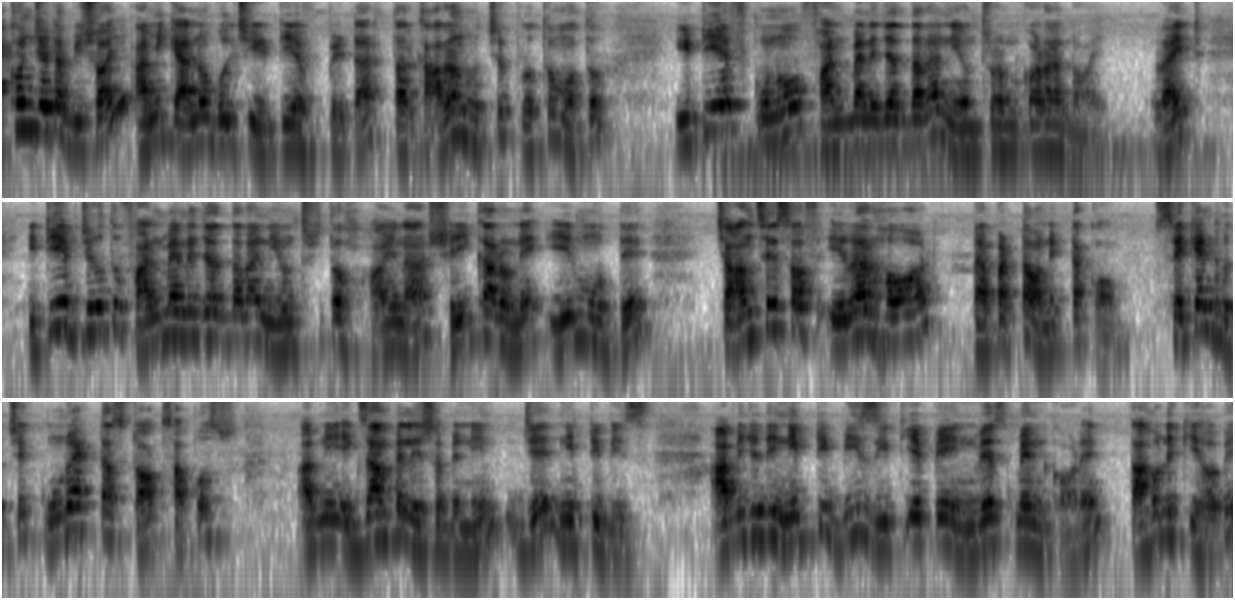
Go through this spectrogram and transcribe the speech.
এখন যেটা বিষয়, আমি কেন বলছি ইটিএফ বেটার তার কারণ হচ্ছে প্রথমত ইটিএফ কোনো ফান্ড ম্যানেজার দ্বারা নিয়ন্ত্রণ করা নয় রাইট ইটিএফ যেহেতু ফান্ড ম্যানেজার দ্বারা নিয়ন্ত্রিত হয় না, সেই কারণে এর মধ্যে চান্সেস অফ এরার হওয়ার ব্যাপারটা অনেকটা কম। সেকেন্ড হচ্ছে, কোনো একটা স্টক সাপোজ আপনি এক্সাম্পল হিসেবে নিন যে নিফটি বিজ আপনি যদি নিফটি বিজ ইটিএফে ইনভেস্টমেন্ট করেন, তাহলে কি হবে?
